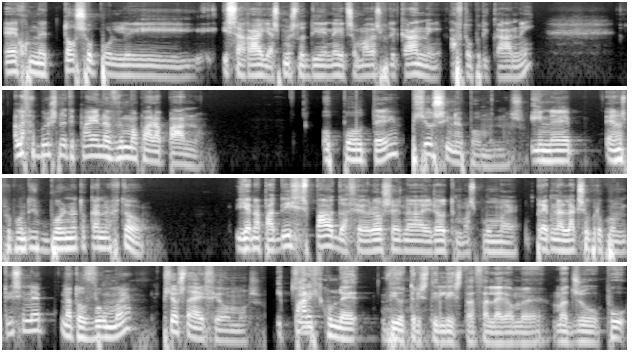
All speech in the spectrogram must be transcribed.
έχουν τόσο πολύ εισαγάγει ας πούμε, στο DNA της ομάδας που την κάνει αυτό που την κάνει, αλλά θα μπορέσει να την πάει ένα βήμα παραπάνω. Οπότε, ποιος είναι ο επόμενος; Είναι ένας προπονητής που μπορεί να το κάνει αυτό; Για να απαντήσεις πάντα, θεωρώ, σε ένα ερώτημα, ας πούμε, πρέπει να αλλάξει ο προπονητής, είναι να το δούμε ποιος θα έρθει όμως. Υπάρχουν δύο-τρεις στη λίστα, θα λέγαμε, Ματζού, που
